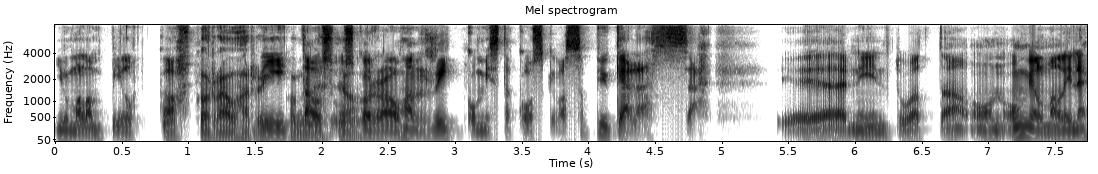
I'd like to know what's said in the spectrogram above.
Jumalan pilkka uskon rauhan viittaus uskon rauhan rikkomista koskevassa pykälässä niin tuota, on ongelmallinen.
